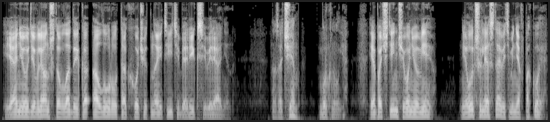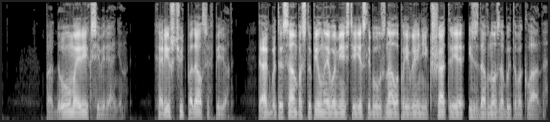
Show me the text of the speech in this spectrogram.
Я не удивлен, что владыка Алуру так хочет найти тебя, Рик Северянин. Но зачем? — буркнул я. Я почти ничего не умею. Не лучше ли оставить меня в покое? Подумай, Рик Северянин. Хариш чуть подался вперед. Как бы ты сам поступил на его месте, если бы узнал о появлении Кшатрия из давно забытого клана?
